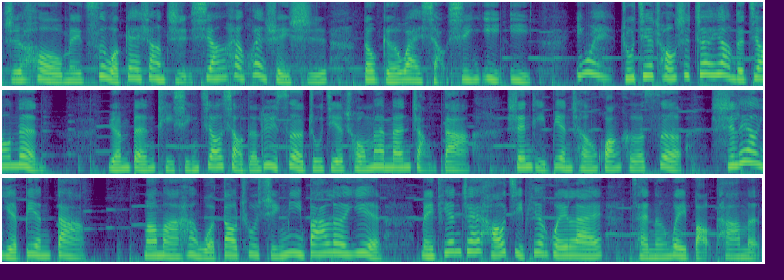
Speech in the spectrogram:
之后，每次我盖上纸箱和换水时，都格外小心翼翼，因为竹节虫是这样的娇嫩。原本体型娇小的绿色竹节虫慢慢长大，身体变成黄褐色，食量也变大。妈妈和我到处寻觅芭乐叶，每天摘好几片回来，才能喂饱它们。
